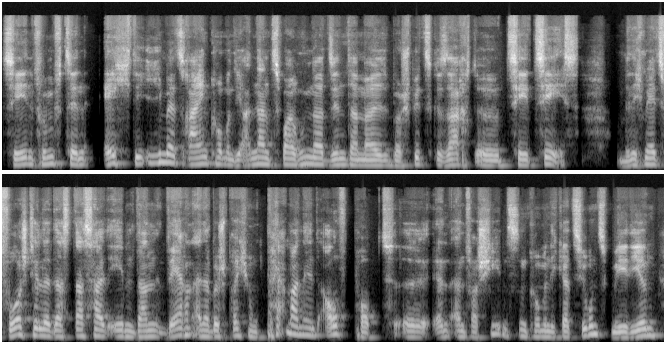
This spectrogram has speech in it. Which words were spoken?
10, 15 echte E-Mails reinkommen und die anderen 200 sind dann mal überspitzt gesagt äh, CCs. Und wenn ich mir jetzt vorstelle, dass das halt eben dann während einer Besprechung permanent aufpoppt äh, an, an verschiedensten Kommunikationsmedien,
